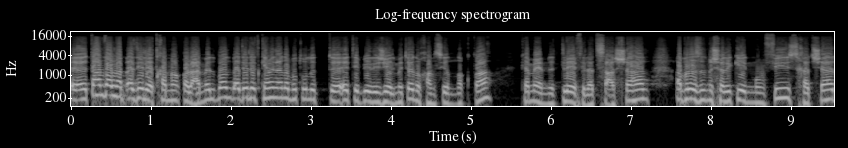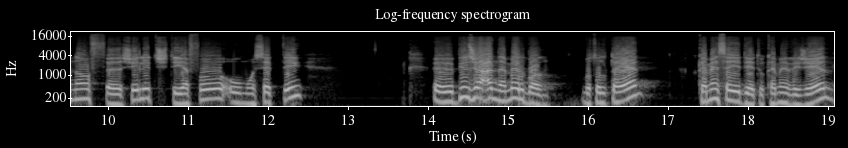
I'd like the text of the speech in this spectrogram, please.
أه نضلنا بأديليد خلينا نقول على ميلبورن بأديليد كمان عندنا بطولة ATP رجال 250 نقطة. كمان من 3 ل 9 الشهر. أبرز المشاركين مونفيس خاتشانوف آه، شيليتش تيافو وموسيتي. أه بيرجع عندنا ميلبورن بطولتين. كمان سيدات وكمان رجال.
